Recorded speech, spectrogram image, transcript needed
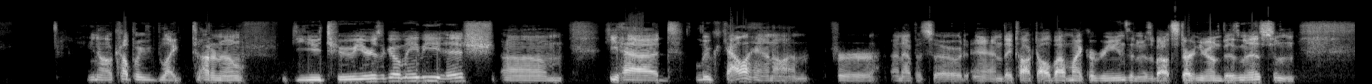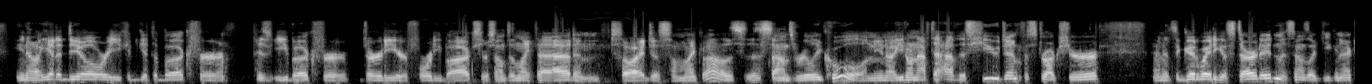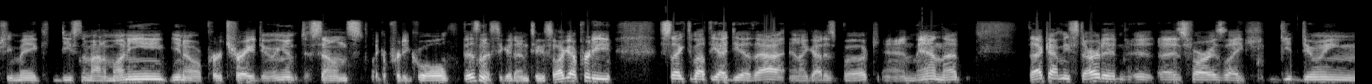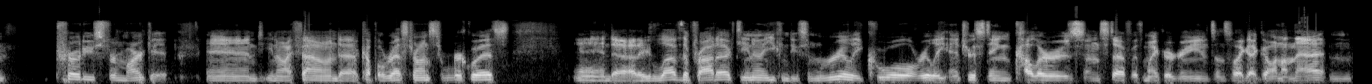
you know, a couple like I don't know, you two years ago maybe ish. Um, he had Luke Callahan on for an episode, and they talked all about microgreens, and it was about starting your own business. And you know, he had a deal where you could get the book for his ebook for 30 or 40 bucks or something like that and so i just i'm like oh this, this sounds really cool and you know you don't have to have this huge infrastructure and it's a good way to get started and it sounds like you can actually make decent amount of money you know per tray doing it just sounds like a pretty cool business to get into so i got pretty psyched about the idea of that and i got his book and man that that got me started uh, as far as like doing produce for market and you know i found a couple restaurants to work with and uh, they love the product you know you can do some really cool really interesting colors and stuff with microgreens and so i got going on that and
